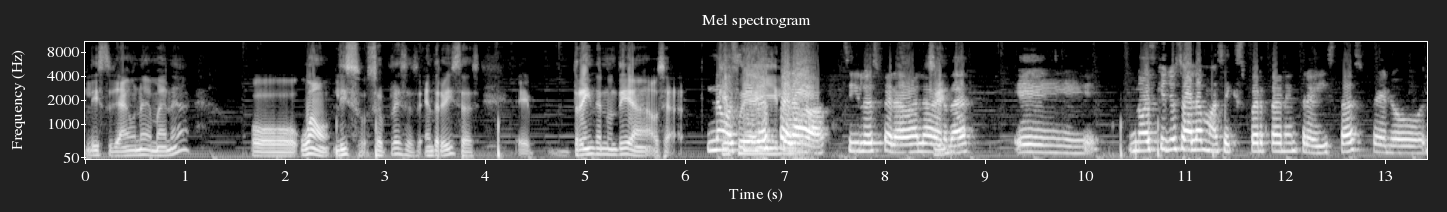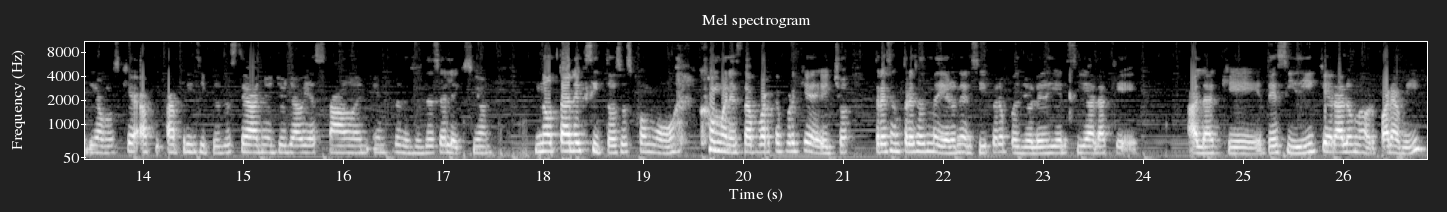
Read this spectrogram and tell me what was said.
listo, ya una semana, o wow, listo, sorpresas, entrevistas, eh, 30 en un día, o sea... No, sí lo esperaba, sí lo esperaba, la verdad. Eh, no es que yo sea la más experta en entrevistas, pero digamos que a, principios de este año yo ya había estado en, procesos de selección, no tan exitosos como, como en esta parte, porque de hecho tres empresas me dieron el sí, pero pues yo le di el sí a la que, a la que decidí que era lo mejor para mí.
